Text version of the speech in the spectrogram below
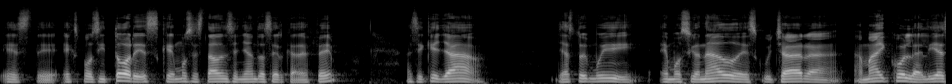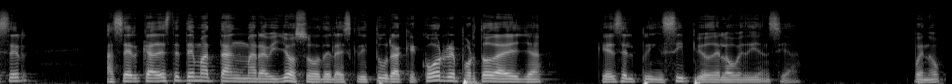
este, expositores que hemos estado enseñando acerca de fe. Así que ya, ya estoy muy emocionado de escuchar a, a Michael, a Eliezer, acerca de este tema tan maravilloso de la escritura que corre por toda ella, que es el principio de la obediencia. Bueno,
